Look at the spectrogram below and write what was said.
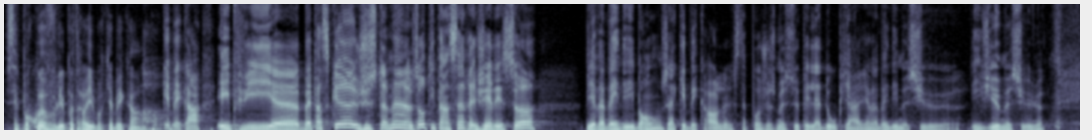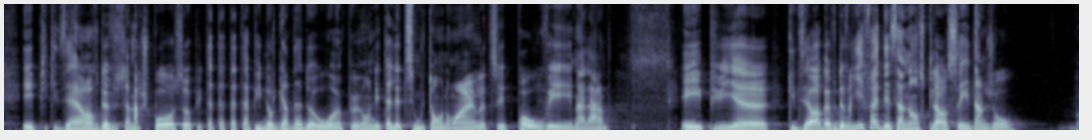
C'est pourquoi vous voulez pas travailler pour Québécois? Ah, pour Québécois. Et puis, euh, ben parce que, justement, eux autres, ils pensaient gérer ça puis il y avait bien des bons à Québécois, là. C'était pas juste M. Pellado-Pierre. Il y avait bien des monsieur, euh, des vieux monsieur, là. Et puis qui disaient, ah, oh, ça marche pas, ça. Puis ta, ta, ta, Puis ils nous regardaient de haut un peu. On était le petit mouton noir, là, tu sais, pauvre et malade. Et puis, euh, qui disaient, ah, ben, vous devriez faire des annonces classées dans le jour. Bon.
